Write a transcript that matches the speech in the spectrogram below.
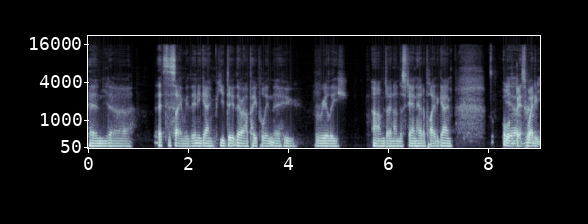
and uh, that's the same with any game. You do there are people in there who really um, don't understand how to play the game, or Yeah, the best way to,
